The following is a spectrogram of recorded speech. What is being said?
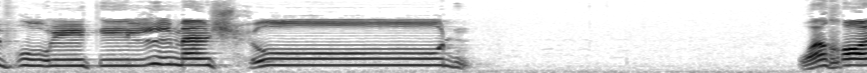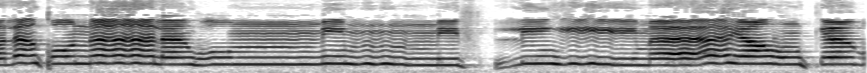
الفلك المشحون. وخلقنا لهم من مثله ما يركبون.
